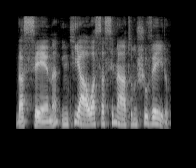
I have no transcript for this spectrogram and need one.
da cena em que há o assassinato no chuveiro.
